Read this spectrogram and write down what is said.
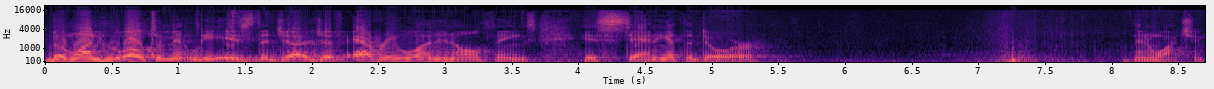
the one who ultimately is the judge of everyone in all things is standing at the door and watching.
